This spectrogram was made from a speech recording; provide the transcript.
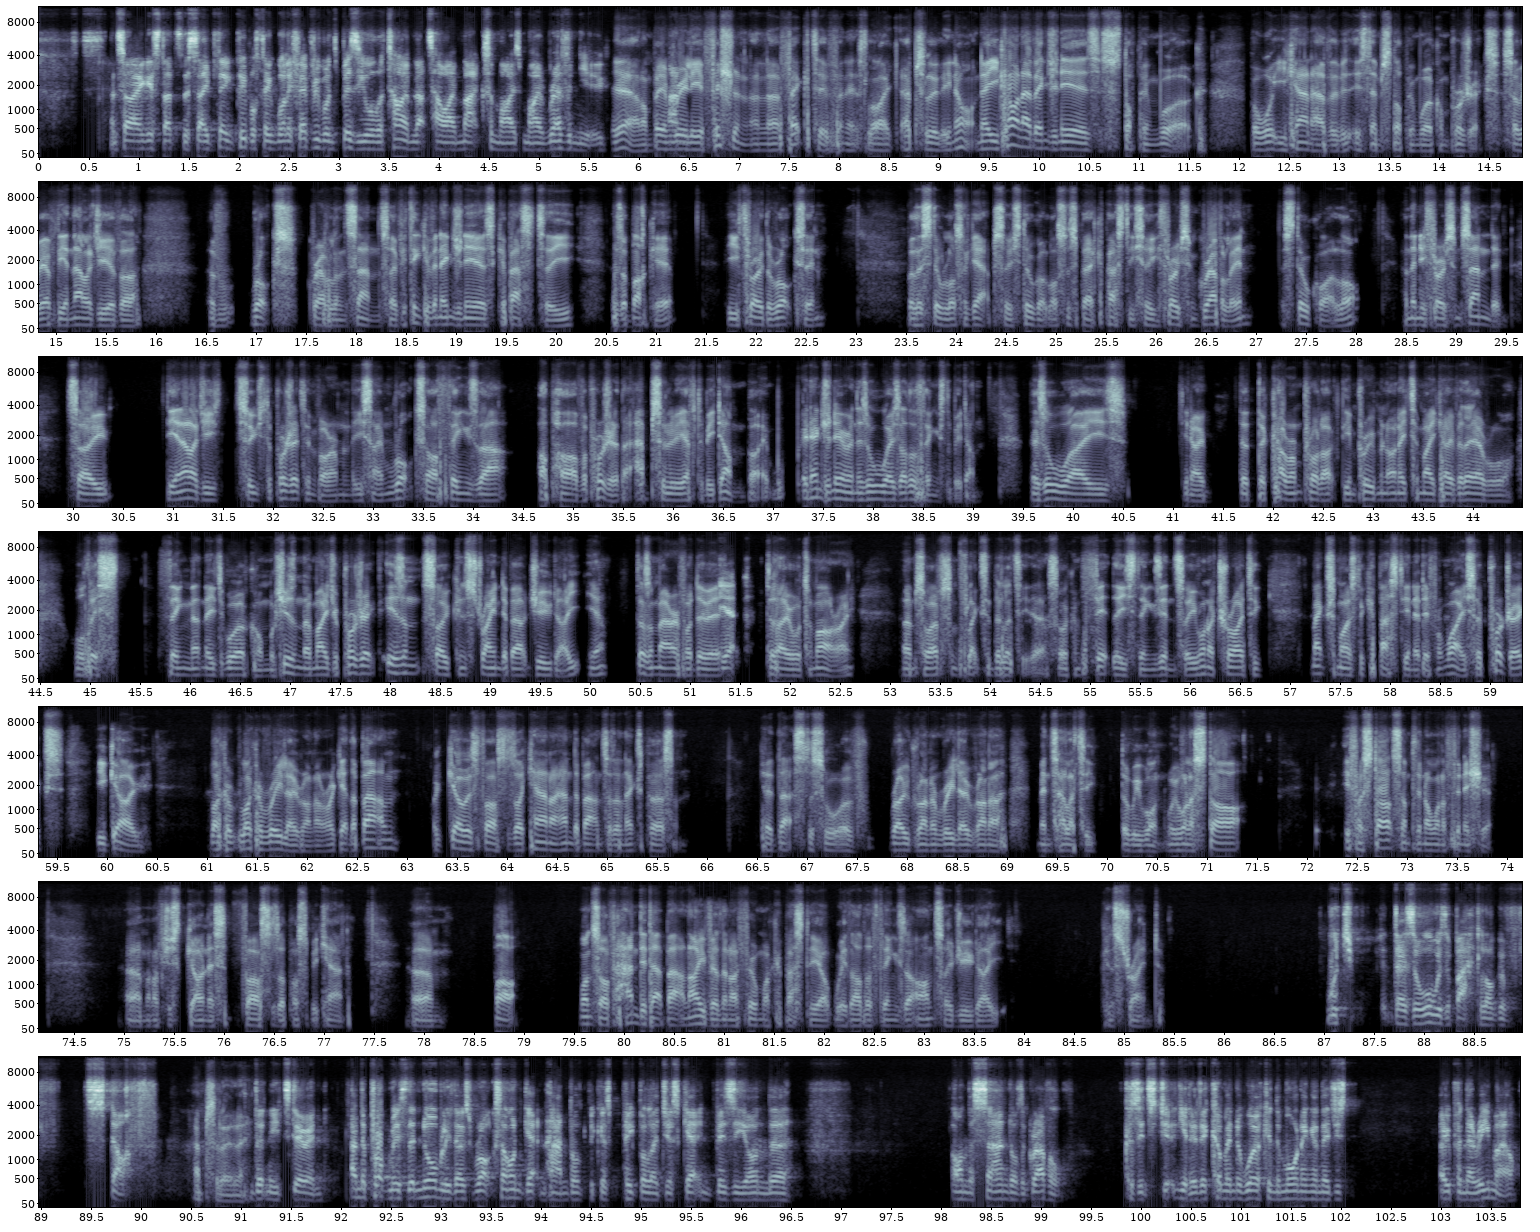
And so I guess that's the same thing. People think, well, if everyone's busy all the time, that's how I maximize my revenue. Yeah, and I'm being and, really efficient and effective. And it's like, absolutely not. Now, you can't have engineers stopping work, but what you can have is them stopping work on projects. So we have the analogy of a of rocks, gravel, and sand. So if you think of an engineer's capacity as a bucket, you throw the rocks in, but there's still lots of gaps. So you've still got lots of spare capacity. So you throw some gravel in, there's still quite a lot, and then you throw some sand in. So the analogy suits the project environment. You're saying rocks are things that are part of a project that absolutely have to be done. But in engineering, there's always other things to be done. There's always, you know, the, the current product, the improvement I need to make over there, or or this thing that needs to work on, which isn't a major project, isn't so constrained about due date. Yeah, doesn't matter if I do it yeah. today or tomorrow. Um, so I have some flexibility there, so I can fit these things in. So you want to try to maximize the capacity in a different way. So projects, you go like a like a relay runner. I get the baton, I go as fast as I can. I hand the baton to the next person. Okay, that's the sort of road runner, relay runner mentality that we want. We want to start. If I start something, I want to finish it um, and I've just gone as fast as I possibly can. Um, but once I've handed that baton over, then I fill my capacity up with other things that aren't so due date constrained. Which there's always a backlog of stuff absolutely that needs doing and the problem is that normally those rocks aren't getting handled because people are just getting busy on the on the sand or the gravel because it's you know they come into work in the morning and they just open their email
